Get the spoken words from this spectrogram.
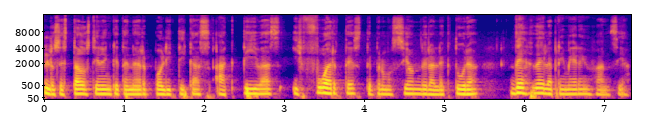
los estados tienen que tener políticas activas y fuertes de promoción de la lectura desde la primera infancia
